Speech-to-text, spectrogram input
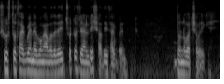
সুস্থ থাকবেন এবং আমাদের এই ছোট্ট চ্যানেলটি সাথেই থাকবেন। ধন্যবাদ সবাইকে।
